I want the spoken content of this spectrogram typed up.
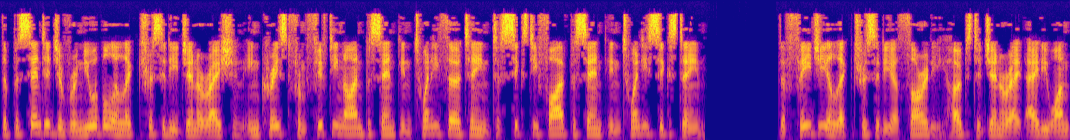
The percentage of renewable electricity generation increased from 59% in 2013 to 65% in 2016. The Fiji Electricity Authority hopes to generate 81%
